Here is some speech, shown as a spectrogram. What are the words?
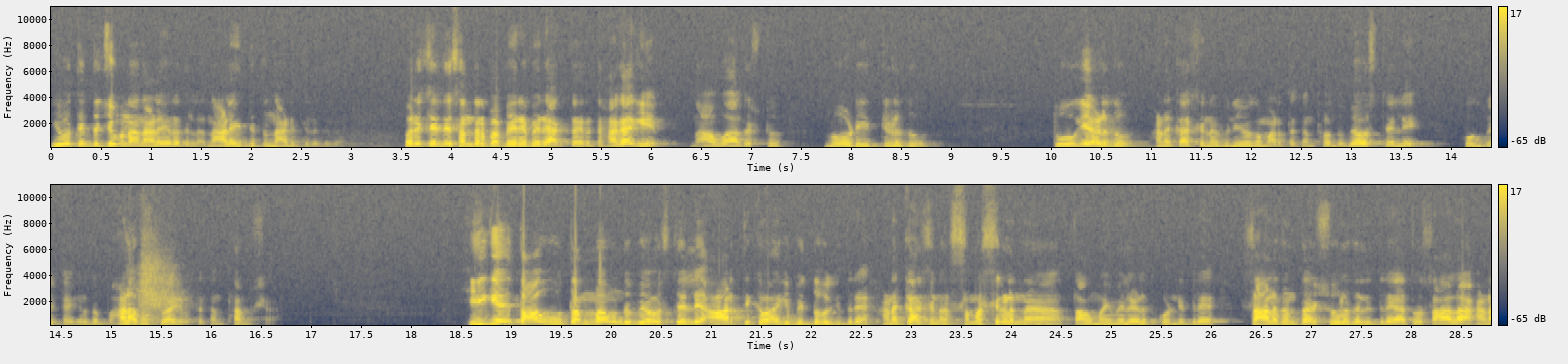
ಇವತ್ತಿದ್ದ ಜೀವನ ನಾಳೆ ಇರೋದಿಲ್ಲ. ನಾಳೆ ಇದ್ದಿದ್ದು ನಾಡಿದ್ದಿರೋದಿಲ್ಲ ಪರಿಸ್ಥಿತಿ, ಸಂದರ್ಭ ಬೇರೆ ಬೇರೆ ಆಗ್ತಾ ಇರುತ್ತೆ. ಹಾಗಾಗಿ ನಾವು ಆದಷ್ಟು ನೋಡಿ ತಿಳಿದು, ತೂಗಿ ಅಳೆದು ಹಣಕಾಸಿನ ವಿನಿಯೋಗ ಮಾಡ್ತಕ್ಕಂಥ ಒಂದು ವ್ಯವಸ್ಥೆಯಲ್ಲಿ ಹೋಗಬೇಕಾಗಿರೋದು ಬಹಳ ಮುಖ್ಯವಾಗಿರ್ತಕ್ಕಂಥ ಅಂಶ. ಹೀಗೆ ತಾವು ತಮ್ಮ ಒಂದು ವ್ಯವಸ್ಥೆಯಲ್ಲಿ ಆರ್ಥಿಕವಾಗಿ ಬಿದ್ದು ಹೋಗಿದ್ದರೆ ಹಣಕಾಸಿನ ಸಮಸ್ಯೆಗಳನ್ನು ತಾವು ಮೈ ಮೇಲೆ ಎಳೆದುಕೊಂಡಿದ್ದರೆ ಸಾಲದಂಥ ಶೂಲದಲ್ಲಿದ್ದರೆ ಅಥವಾ ಸಾಲ, ಹಣ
